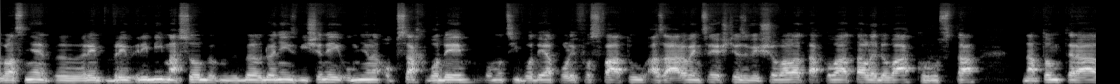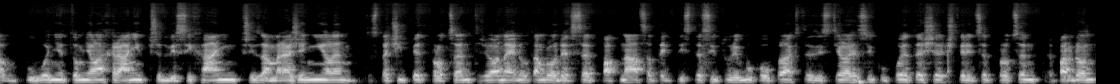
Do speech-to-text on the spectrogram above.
vlastně eh, ryb, ryb, rybí maso, byl do něj zvýšený uměle obsah vody pomocí vody a polyfosfátů a zároveň se ještě zvyšovala taková ta ledová krusta na tom, která původně to měla chránit před vysycháním při zamražení, ale to stačí 5%, že a najednou tam bylo 10, 15 a teď, když jste si tu rybu koupila, jak jste zjistila, že si kupujete 40%, pardon,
